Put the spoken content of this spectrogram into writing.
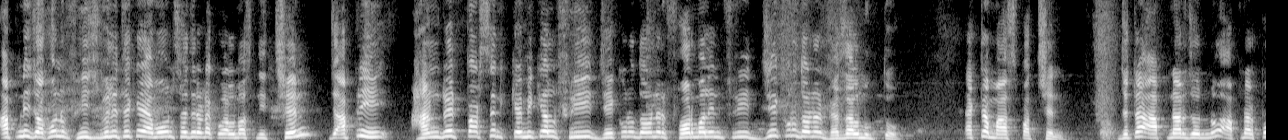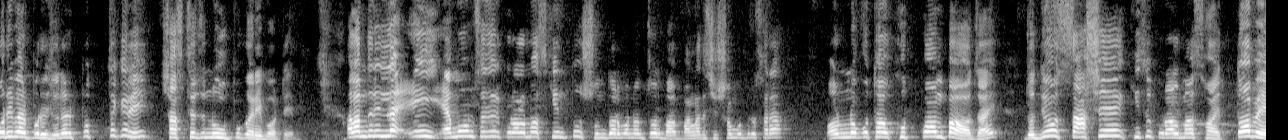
আপনি যখন ফিশ ভ্যালি থেকে এমন সাইজের একটা কোরাল মাছ নিচ্ছেন যে আপনি হান্ড্রেড পার্সেন্ট কেমিক্যাল ফ্রি, যে কোনো ধরনের ফরমালিন ফ্রি, যে কোনো ধরনের ভেজাল মুক্ত একটা মাছ পাচ্ছেন, যেটা আপনার জন্য, আপনার পরিবার পরিজনের প্রত্যেকেরই স্বাস্থ্যের জন্য উপকারী বটে। আলহামদুলিল্লাহ, এই এমন সাইজের কোরাল মাছ কিন্তু সুন্দরবন অঞ্চল বা বাংলাদেশের সমুদ্র ছাড়া অন্য কোথাও খুব কম পাওয়া যায়। যদিও চাষে কিছু কোরাল মাছ হয়, তবে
